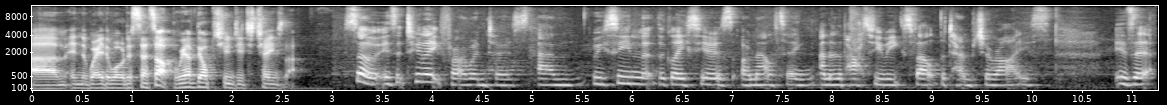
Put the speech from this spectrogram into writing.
um, in the way the world is set up. We have the opportunity to change that. So, is it too late for our winters? Um, we've seen that the glaciers are melting and in the past few weeks felt the temperature rise. Is it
